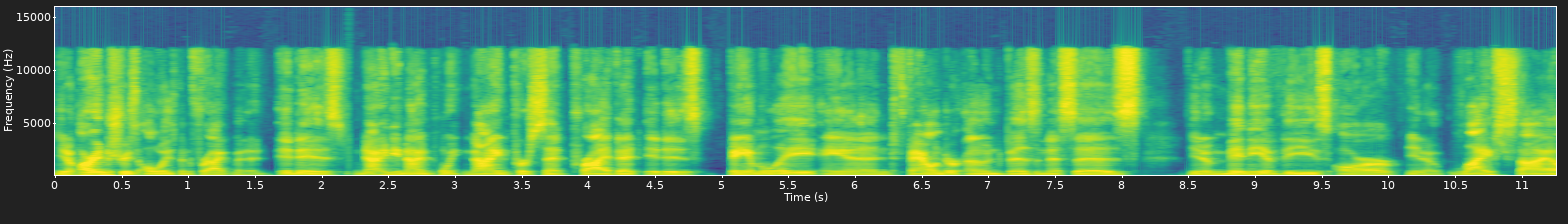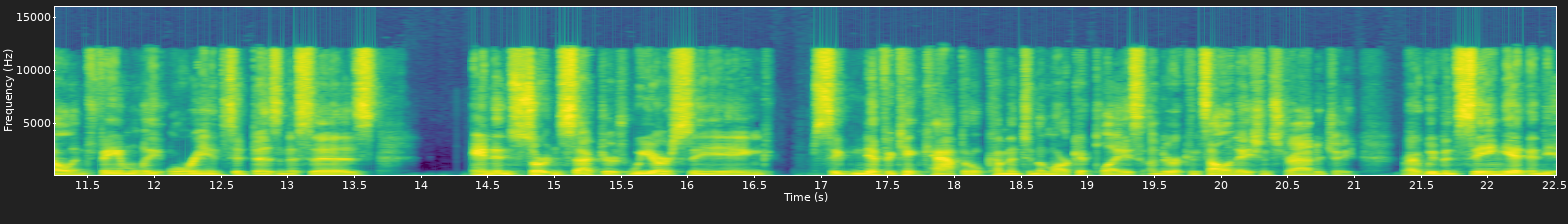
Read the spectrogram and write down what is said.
You know, our industry has always been fragmented. It is 99.9% private. It is family and founder owned businesses. You know many of these are you know lifestyle and family oriented businesses. And in certain sectors we are seeing significant capital come into the marketplace under a consolidation strategy right? We've been seeing it in the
